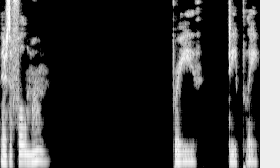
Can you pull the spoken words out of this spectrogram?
There's a full moon. Breathe deeply.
